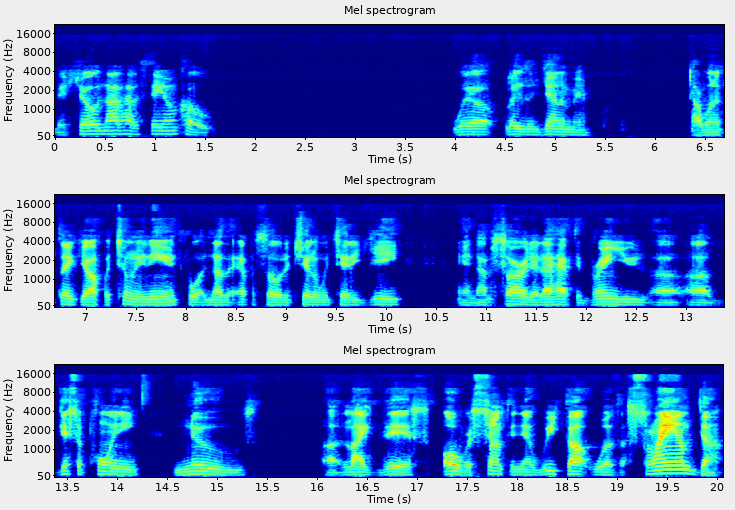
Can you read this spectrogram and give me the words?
They sure know how to stay on code. Well, ladies and gentlemen, I want to thank y'all for tuning in for another episode of Chilling with Teddy G. And I'm sorry that I have to bring you uh, uh, disappointing news uh, like this over something that we thought was a slam dunk.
